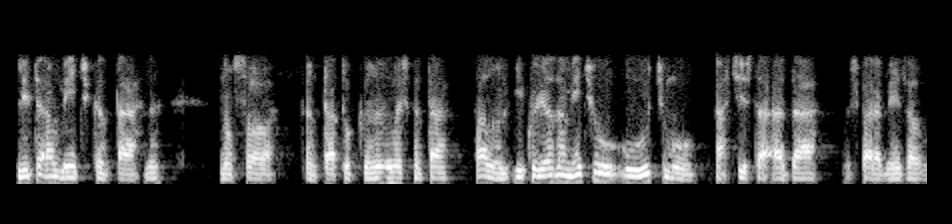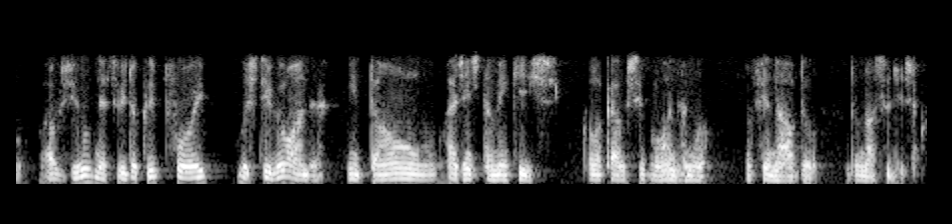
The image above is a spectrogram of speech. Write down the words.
literalmente cantar, né? Não só cantar tocando, mas cantar falando. E curiosamente o, o último artista a dar os parabéns ao, ao Gil nesse videoclipe foi o Steve Wonder. Então a gente também quis colocar o Steve Wonder no, no final do, do nosso disco.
